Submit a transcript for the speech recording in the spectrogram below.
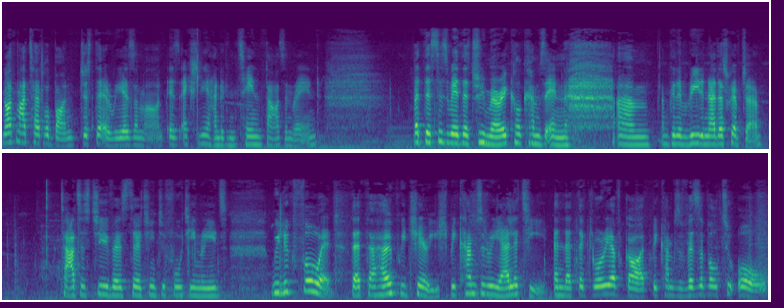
not my total bond, just the arrears amount, is actually 110,000 Rand. But this is where the true miracle comes in. Um, I'm going to read another scripture. Titus 2, verse 13 to 14 reads, we look forward that the hope we cherish becomes a reality and that the glory of God becomes visible to all.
